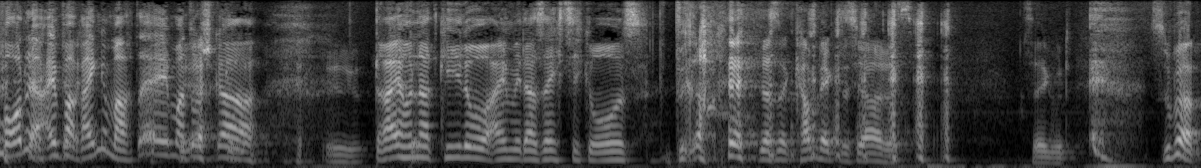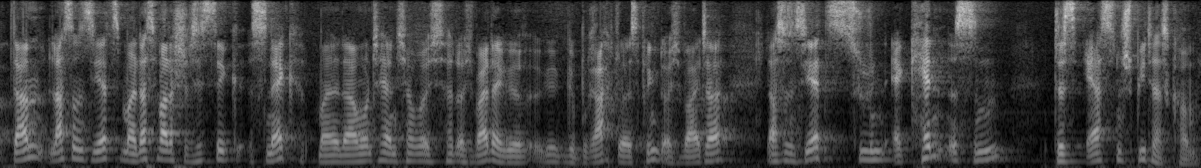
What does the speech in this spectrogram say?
Vorne einfach reingemacht. Ey, Matuschka. 300 Kilo, 1,60 Meter groß. Das ist ein Comeback des Jahres. Sehr gut. Super, dann lasst uns jetzt mal, das war der Statistik-Snack, meine Damen und Herren, ich hoffe, es hat euch weitergebracht oder es bringt euch weiter. Lasst uns jetzt zu den Erkenntnissen des ersten Spieltags kommen.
